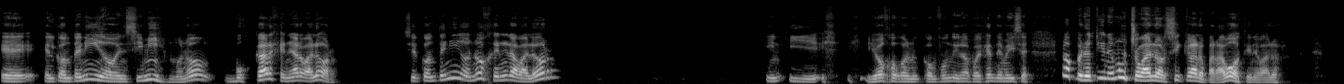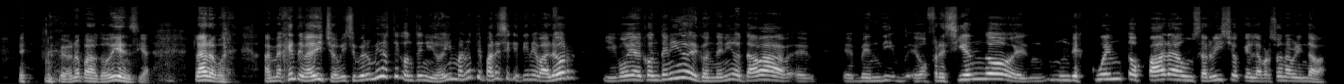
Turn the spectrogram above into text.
eh, el contenido en sí mismo, ¿no? Buscar generar valor. Si el contenido no genera valor, y, ojo con confundir, porque gente me dice, no, pero tiene mucho valor. Sí, claro, para vos tiene valor, pero no para tu audiencia. Claro, pues, a mi gente me ha dicho, me dice, pero mira este contenido, Isma, ¿no te parece que tiene valor? Y voy al contenido y el contenido estaba eh, eh, eh, ofreciendo un descuento para un servicio que la persona brindaba.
